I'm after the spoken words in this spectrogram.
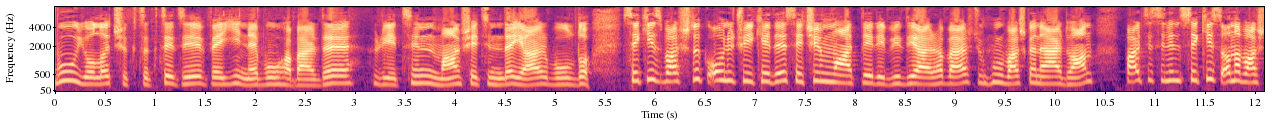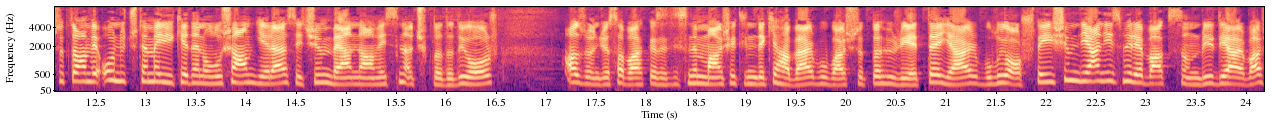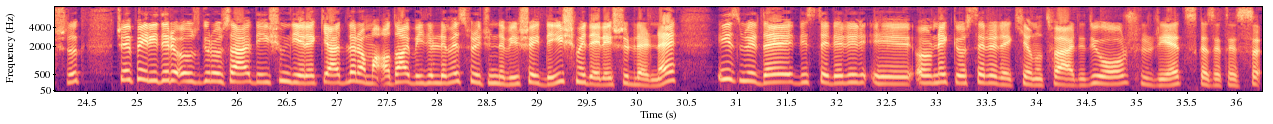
bu yola çıktık dedi ve yine bu haberde Hürriyet'in manşetinde yer buldu. 8 başlık 13 ilkede seçim vaatleri bir diğer haber. Cumhurbaşkanı Erdoğan partisinin 8 ana başlıktan ve 13 temel ilkeden oluşan yerel seçim beyannamesini açıkladı diyor. Az önce Sabah gazetesinin manşetindeki haber bu başlıkta hürriyette yer buluyor. Değişim diyen İzmir'e baksın bir diğer başlık. CHP lideri Özgür Özel değişim diyerek geldiler ama aday belirleme sürecinde bir şey değişmedi eleştirilerine. İzmir'de listeleri e, örnek göstererek yanıt verdi diyor Hürriyet gazetesi.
